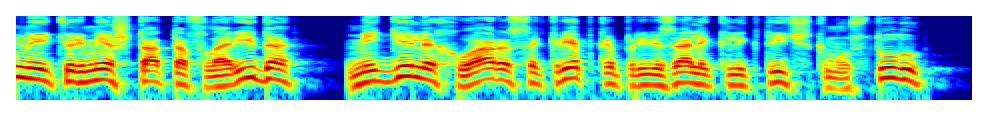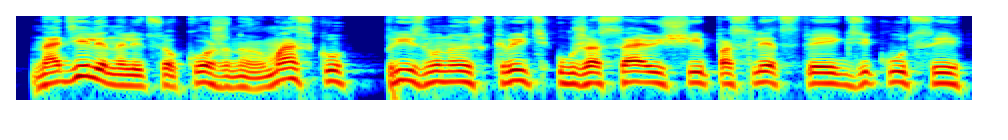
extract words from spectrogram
защиту несчастного пуэрториканского мальчика, с которым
